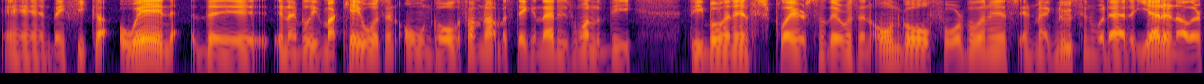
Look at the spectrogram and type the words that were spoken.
And Benfica win the, and I believe Mackay was an own goal, if I'm not mistaken. That is one of the the Belenenses players. So there was an own goal for Belenenses, and Magnusson would add yet another.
